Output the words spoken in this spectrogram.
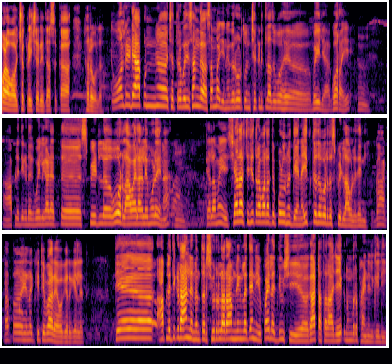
पळवावं छकडी शर्यत असं का ठरवलं? तो ऑलरेडी आपण अं, छत्रपती संघ संभाजीनगरवरतून छकडीतलाच हे, अं, बैल आहे गोरा आहे. आपल्या तिकडं बैलगाड्यात स्पीड ओव्हर लावायला लागल्यामुळे ना त्याला म्हणजे शेजारच्या चित्राबाला ते पळूनच द्या ना इतकं जबरदस्त स्पीड लावलं त्यांनी. घाटात अ, ह्यानं किती बाऱ्या वगैरे गेलेत ते आपल्या तिकडं आणल्यानंतर शिरूरला रामलिंगला त्यांनी पहिल्याच दिवशी गाठाचा राजा एक नंबर फायनल केली.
